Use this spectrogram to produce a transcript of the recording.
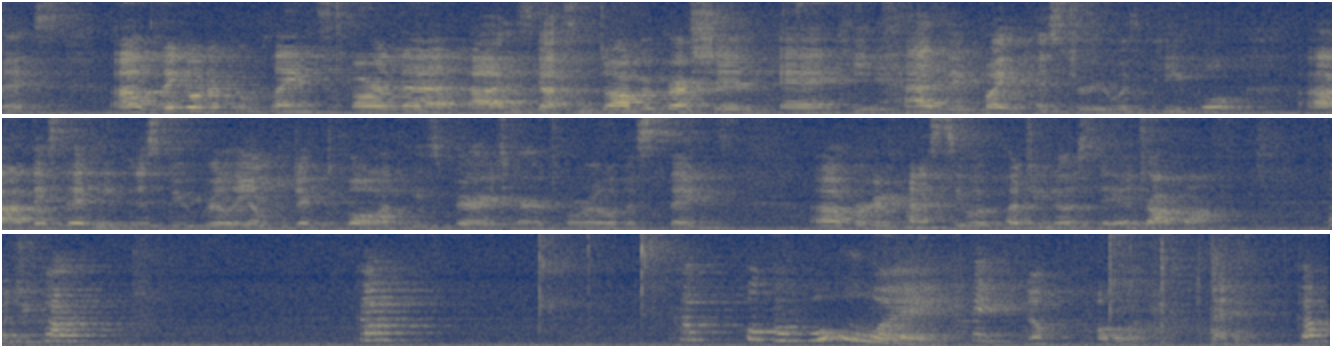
mix. Uh, big owner complaints are that uh, he's got some dog aggression and he has a bite history with people. Uh, they said he can just be really unpredictable and he's very territorial of his things. Uh, we're gonna kind of see what Pudgey knows today. A drop off. Pudgey, come. Come. Come. Oh. Hey, no, all the way. Hey, come.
